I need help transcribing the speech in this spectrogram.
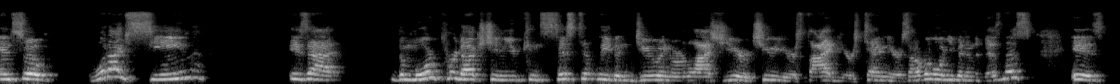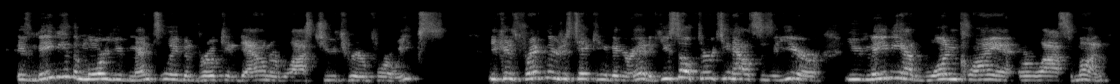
and so what i've seen is that the more production you've consistently been doing over the last year two years five years ten years however long you've been in the business is is maybe the more you've mentally been broken down over the last two three or four weeks. Because frankly you're just taking a bigger hit. If you sell 13 houses a year you've maybe had one client or last month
